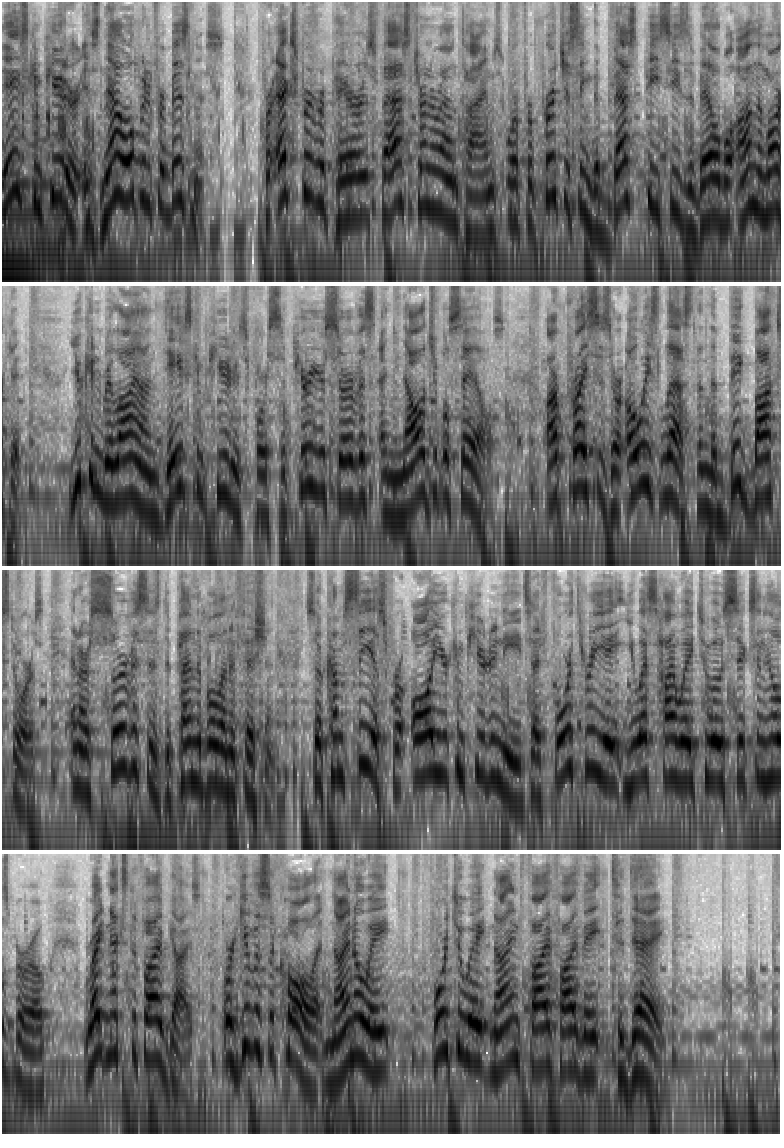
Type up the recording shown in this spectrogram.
Dave's Computer is now open for business. For expert repairs, fast turnaround times, or for purchasing the best PCs available on the market, you can rely on Dave's Computers for superior service and knowledgeable sales. Our prices are always less than the big box stores, and our service is dependable and efficient. So come see us for all your computer needs at 438 US Highway 206 in Hillsborough, right next to Five Guys, or give us a call at 908 428 9558 today.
